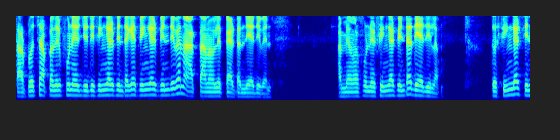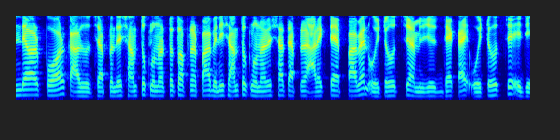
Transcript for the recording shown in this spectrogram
তারপর হচ্ছে আপনাদের ফোনের যদি ফিঙ্গারপ্রিন্ট থাকে ফিঙ্গারপ্রিন্ট দেবেন, আর তা নাহলে প্যাটার্ন দিয়ে দিবেন। আমি আমার ফোনের ফিঙ্গারপ্রিন্টটা দিয়ে দিলাম। তো ফিঙ্গার ফিঙ্গারপ্রিন্ট দেওয়ার পর কাজ হচ্ছে আপনাদের শান্ত ক্লোনারটা তো আপনারা পাবেনই। শান্ত ক্লোনারের সাথে আপনারা আরেকটা অ্যাপ পাবেন, ওইটা হচ্ছে আমি যদি দেখাই, ওইটা হচ্ছে এই যে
